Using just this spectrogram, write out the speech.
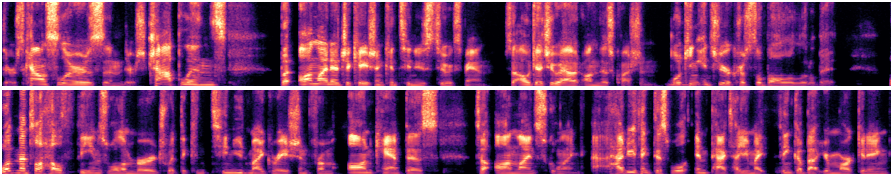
There's counselors and there's chaplains, but online education continues to expand. So I'll get you out on this question. Looking mm. into your crystal ball a little bit, what mental health themes will emerge with the continued migration from on campus to online schooling? How do you think this will impact how you might think about your marketing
